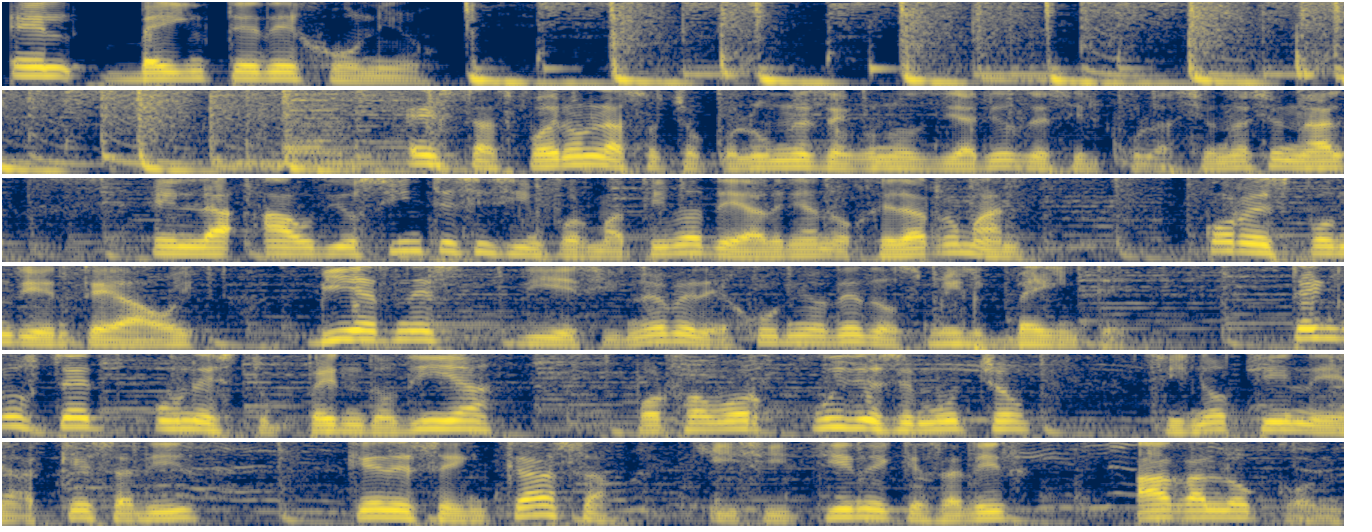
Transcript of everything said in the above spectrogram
el 20 de junio. Estas fueron las ocho columnas de algunos diarios de circulación nacional en la audiosíntesis informativa de Adrián Ojeda Román, correspondiente a hoy, viernes 19 de junio de 2020. Tenga usted un estupendo día, por favor cuídese mucho, si no tiene a qué salir, quédese en casa y si tiene que salir, hágalo con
